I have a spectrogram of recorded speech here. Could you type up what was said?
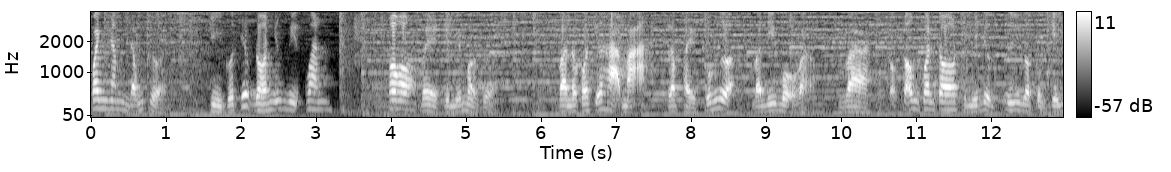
quanh năm đóng cửa, chỉ có tiếp đón những vị quan to về thì mới mở cửa. Và nó có chữ hạ mã là phải xuống ngựa và đi bộ vào, và có các ông quan to thì mới được đi vào cổng chính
